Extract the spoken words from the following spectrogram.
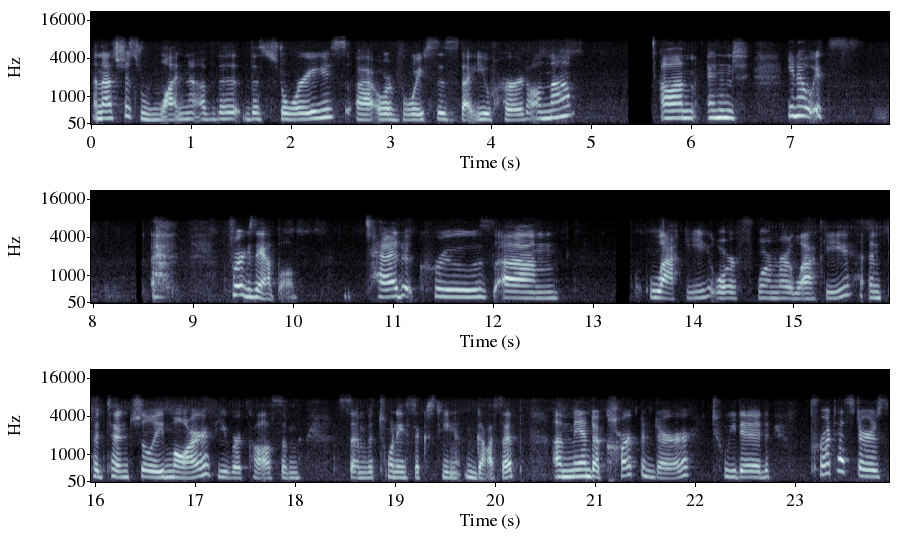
And that's just one of the, the stories uh, or voices that you heard on that. Um, and, you know, it's, for example, Ted Cruz. Um, lackey or former lackey, and potentially more, if you recall some some 2016 gossip. Amanda Carpenter tweeted, "Protesters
